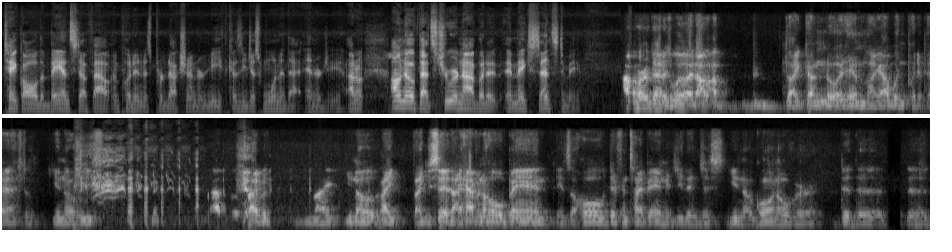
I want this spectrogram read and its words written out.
take all the band stuff out and put in his production underneath because he just wanted that energy. I don't, I don't know if that's true or not, but it, it makes sense to me. I've heard that as well, and I, I like kind of knowing him, like I wouldn't put it past him. You know, he's private like you know like like you said like having a whole band is a whole different type of energy than just you know going over the the the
